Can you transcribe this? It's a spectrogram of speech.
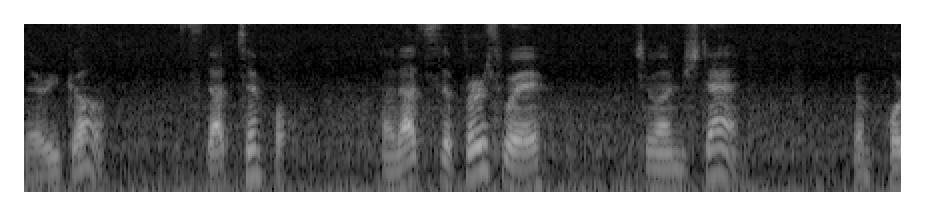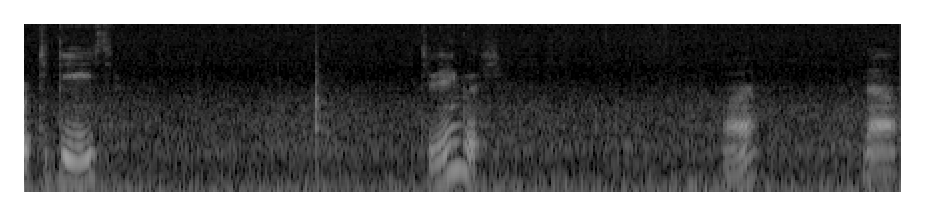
there you go. It's that simple. Now that's the first way to understand from Portuguese to English. Alright? Now,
